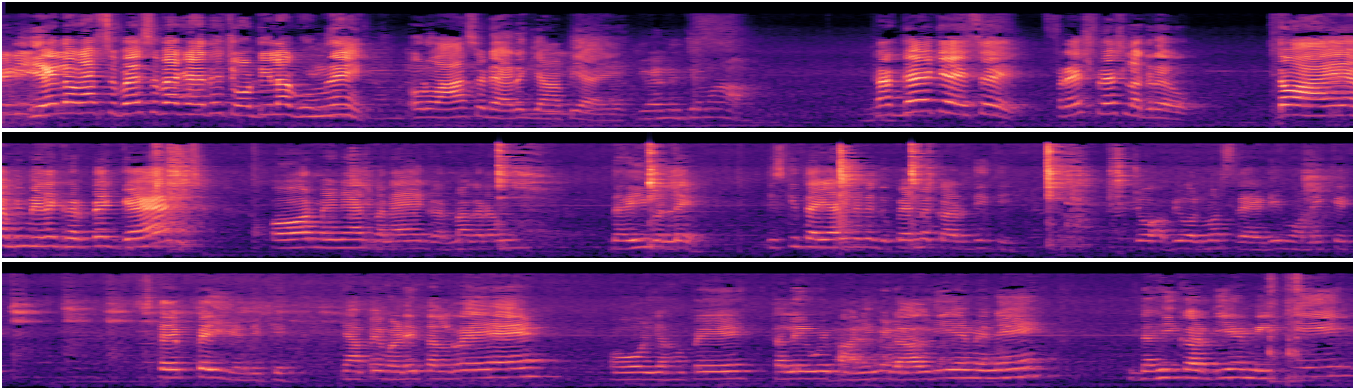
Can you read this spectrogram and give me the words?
ये लोग आज सुबह सुबह गए थे चोटीला घूमने और वहाँ से डायरेक्ट यहाँ पे आए। थक गए कैसे फ्रेश फ्रेश लग रहे हो। तो आए अभी मेरे घर पे गेस्ट और मैंने आज बनाया है गर्मा गर्म दही बल्ले, जिसकी तैयारी मैंने दोपहर में कर दी थी, जो अभी ऑलमोस्ट रेडी होने के स्टेप पे ही है। देखिए, यहाँ पे बड़े तल रहे हैं और यहाँ पे तले हुए पानी में डाल दिए मैंने, दही कर दिए मीठी,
